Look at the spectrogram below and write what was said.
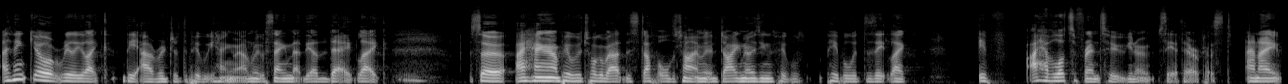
I think you're really like the average of the people you hang around. We were saying that the other day. Like, mm. so I hang around people who talk about this stuff all the time, and diagnosing with people people with disease. Like, if I have lots of friends who you know see a therapist, and I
